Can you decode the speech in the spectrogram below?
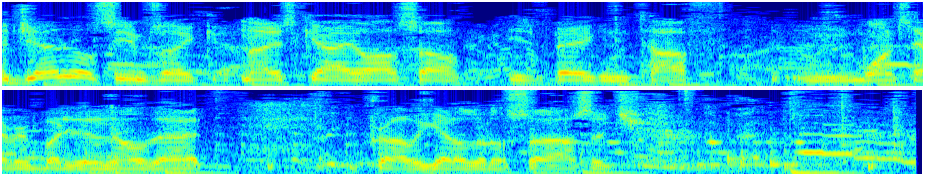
The general seems like a nice guy also. He's big and tough and wants everybody to know that. Probably got a little sausage.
